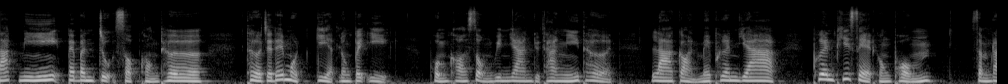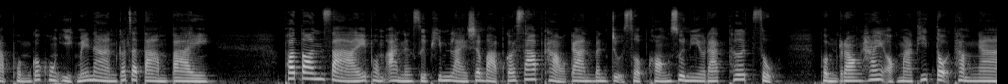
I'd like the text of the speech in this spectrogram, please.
ลักษณ์นี้ไปบรรจุศพของเธอ เธอจะได้หมดเกียรติลงไปอีก ผมขอส่งวิญญาณอยู่ทางนี้เถิด ลาก่อนไม่เพื่อนยาก เพื่อนพิเศษของผมสำหรับผมก็คงอีกไม่นานก็จะตามไป พอตอนสายผมอ่านหนังสือพิมพ์หลายฉบับก็ทราบข่าวการบรรจุศพของสุนีรัตน์เทิดสุข ผมร้องไห้ออกมาที่โต๊ะทำงา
